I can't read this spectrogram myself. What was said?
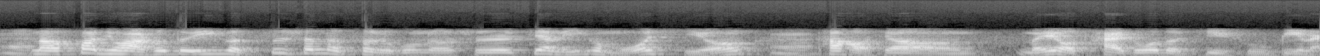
嗯，那换句话说，对于一个资深的测试工程师建立一个模型，嗯他好像没有太多的技术壁垒，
